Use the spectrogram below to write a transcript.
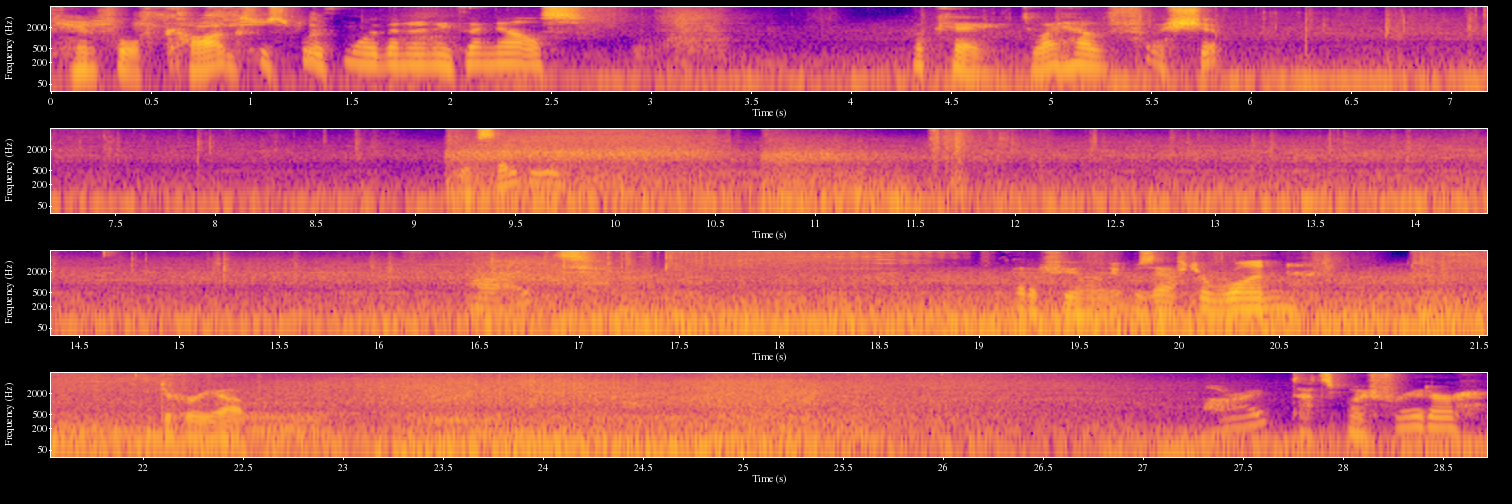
A handful of cogs was worth more than anything else. Okay, do I have a ship? Yes, I do. Alright. Had a feeling it was after one. Need to hurry up. Alright, that's my freighter.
